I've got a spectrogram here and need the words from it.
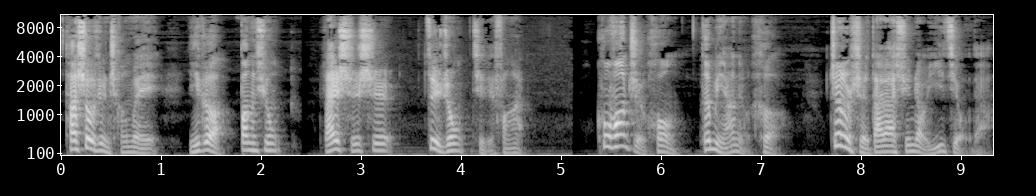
他受训成为一个帮凶，来实施最终解决方案。控方指控德米扬纽克正是大家寻找已久的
